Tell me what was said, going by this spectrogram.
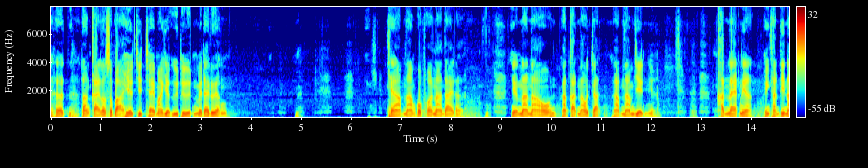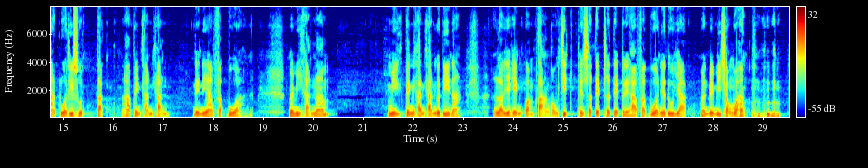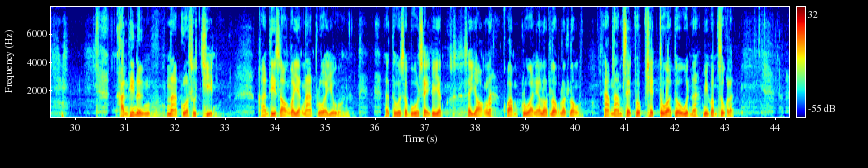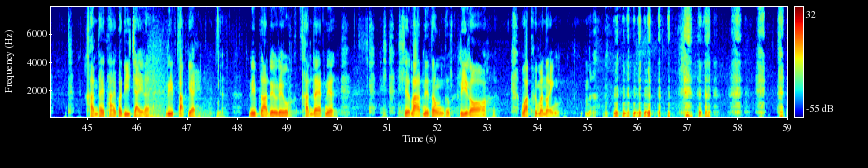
ถ้าร่างกายเราสบายจิตใจมักจะอืดๆไม่ได้เรื่อง แค่อาบน้ำก็ภาวนาได้แล้วอย่างหน้าหนาวอากาศหนาวจัด อาบน้ำเย็นเนี่ยขันแรกเนี่ยเป็นขันที่น่ากลัวที่สุด ตักอาบเป็นขันขันเดี๋ยวนี้อาบฝักบัว ไม่มีขันน้ำมีเป็นขันขันก็ดีนะ เราจะเห็นความต่างของจิตเป็นสเต็ปสเต็ปเลยอาฝักบัวเนี่ยดูยาก มันไม่มีช่องว่าง ขันที่หนึ่งน่ากลัวสุดฉีดขันที่สองก็ยังน่ากลัวอยู่ถูสบู่เสร็จก็ยังสยองนะความกลัวเนี่ยลดลงลดลงอาบน้ำเสร็จปุ๊บเช็ดตัวตัวอุ่นนะมีความสุขแล้วขันท้ายๆก็ดีใจแล้วรีบตักใหญ่ รีบราดเร็วๆขันแรกเนี่ยเชราดนี่ต้องรีรอ วักขึ้นมาหน่อย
